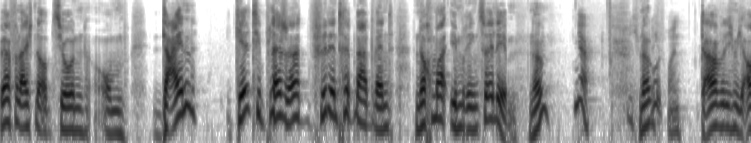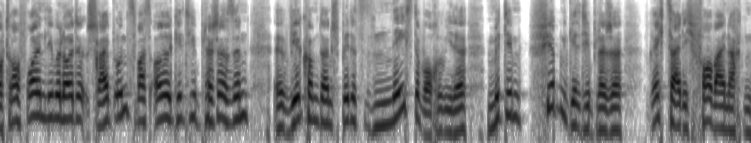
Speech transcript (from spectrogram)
Wäre vielleicht eine Option, um dein Guilty Pleasure für den dritten Advent nochmal im Ring zu erleben. Ne? Ja, ich würde mich freuen. Da würde ich mich auch drauf freuen, liebe Leute. Schreibt uns, was eure Guilty Pleasure sind. Äh, wir kommen dann spätestens nächste Woche wieder mit dem vierten Guilty Pleasure. Rechtzeitig vor Weihnachten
